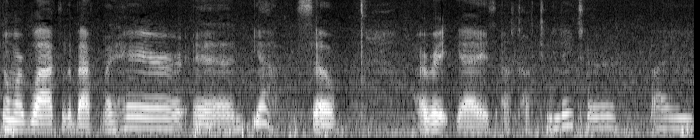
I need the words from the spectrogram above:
No more black in the back of my hair, and yeah, so, alright guys, I'll talk to you later. Bye.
